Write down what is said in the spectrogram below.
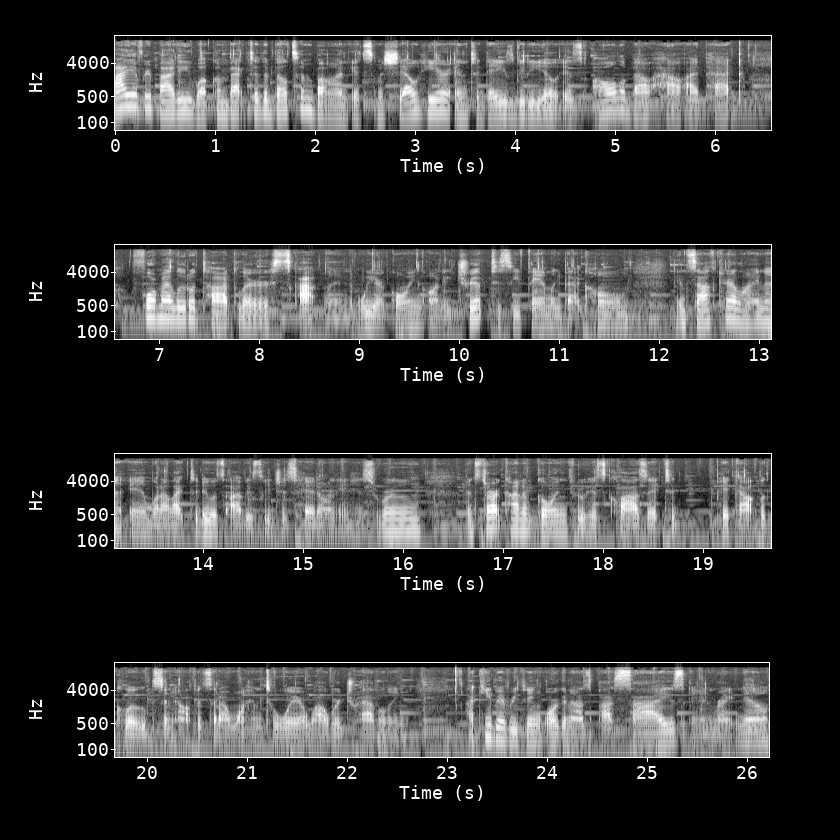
Hi everybody, welcome back to the Belton Bond. It's Michelle here and today's video is all about how I pack for my little toddler, Scotland. We are going on a trip to see family back home in South Carolina and what I like to do is obviously just head on in his room and start kind of going through his closet to pick out the clothes and outfits that I want him to wear while we're traveling. I keep everything organized by size and right now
